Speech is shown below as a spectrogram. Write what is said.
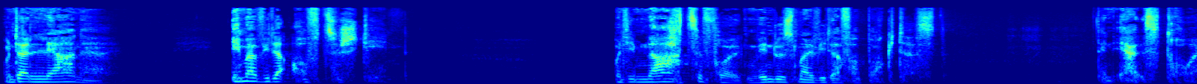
Und dann lerne, immer wieder aufzustehen und ihm nachzufolgen, wenn du es mal wieder verbockt hast. Denn er ist treu.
